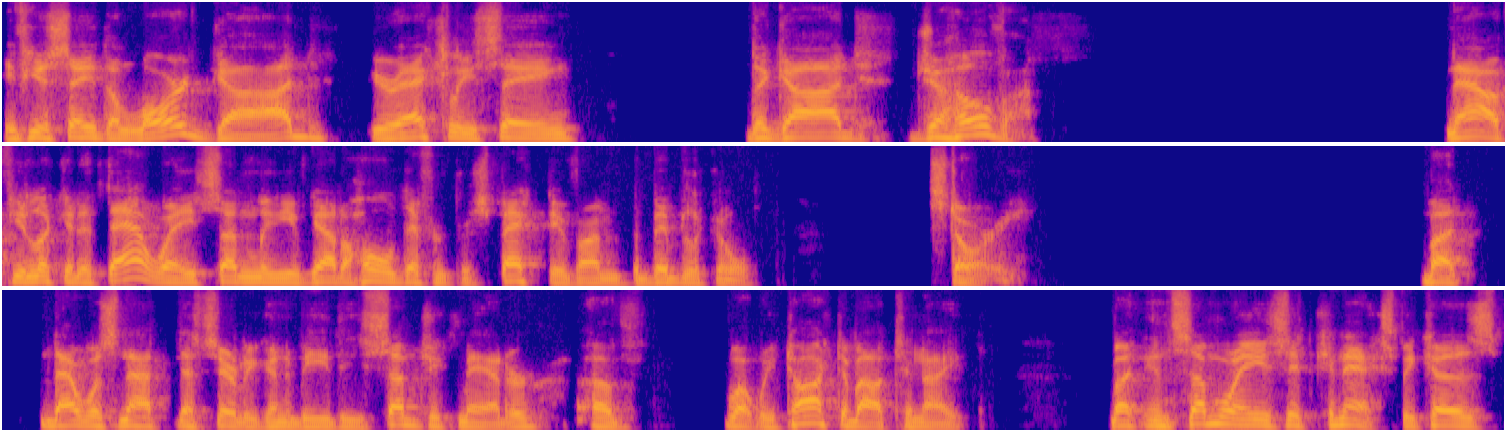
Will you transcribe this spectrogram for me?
If you say the Lord God, you're actually saying the God Jehovah. Now, if you look at it that way, suddenly you've got a whole different perspective on the biblical story. But that was not necessarily going to be the subject matter of what we talked about tonight. But in some ways, it connects because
